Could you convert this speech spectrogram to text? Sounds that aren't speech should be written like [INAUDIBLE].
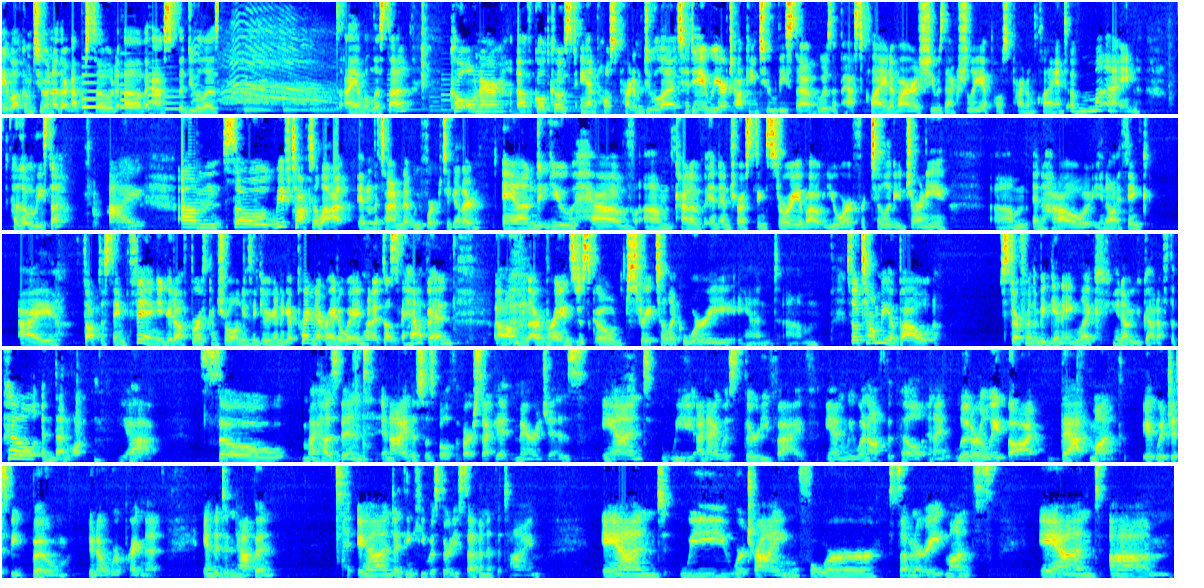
Hi, welcome to another episode of Ask the Doulas. I am Alyssa, co owner of Gold Coast and Postpartum Doula. Today we are talking to Lisa, who is a past client of ours. She was actually a postpartum client of mine. Hello, Lisa. Hi. Um, so we've talked a lot in the time that we've worked together, and you have um, kind of an interesting story about your fertility journey um, and how you know I think I thought the same thing. You get off birth control and you think you're going to get pregnant right away, and when it doesn't happen, um, [LAUGHS] our brains just go straight to like worry. And um, so, tell me about start from the beginning. Like you know, you got off the pill, and then what? Yeah. So, my husband and I, this was both of our second marriages, and we, and I was 35, and we went off the pill, and I literally thought that month it would just be boom, you know, we're pregnant. And it didn't happen. And I think he was 37 at the time. And we were trying for seven or eight months, and um,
